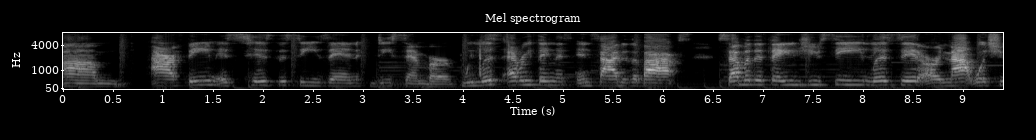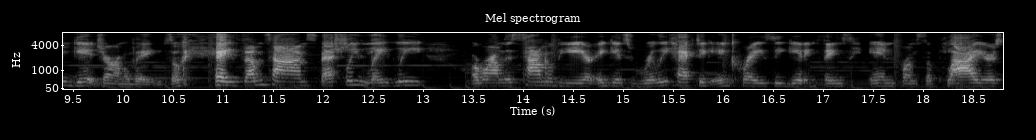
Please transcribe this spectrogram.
Um, our theme is Tis the Season, December. We list everything that's inside of the box some of the things you see listed are not what you get, journal babes. Okay, sometimes, especially lately, around this time of year, it gets really hectic and crazy getting things in from suppliers.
